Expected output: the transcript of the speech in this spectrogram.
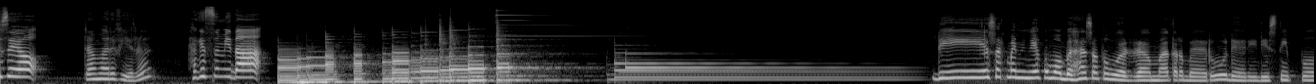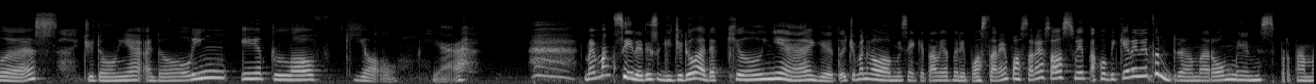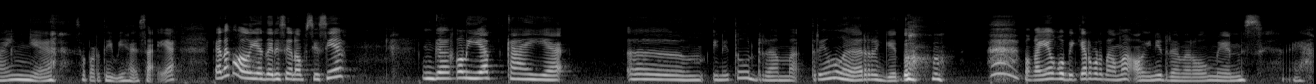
오세요. 드라마 리뷰를 하겠습니다. Di segmen ini aku mau bahas satu buah drama terbaru dari Disney Plus. Judulnya ada Link It Love Kill. Ya. Memang sih dari segi judul ada killnya gitu. Cuman kalau misalnya kita lihat dari posternya, posternya so sweet. Aku pikir ini tuh drama romance pertamanya seperti biasa ya. Karena kalau lihat dari sinopsisnya nggak keliat kayak um, ini tuh drama thriller gitu. Makanya aku pikir pertama, oh ini drama romance. Ya.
